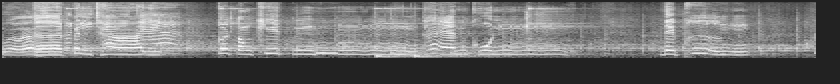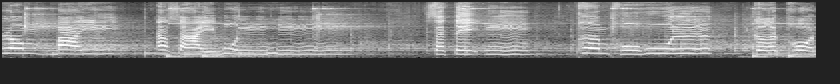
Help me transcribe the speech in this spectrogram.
ด้วยเว้ยเกิดเป็นชาย ก็ต้องคิดแทนคุณ ได้พึ่งลมใบอาศัยบุญ สติเพิ่มพูนเกิดผล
